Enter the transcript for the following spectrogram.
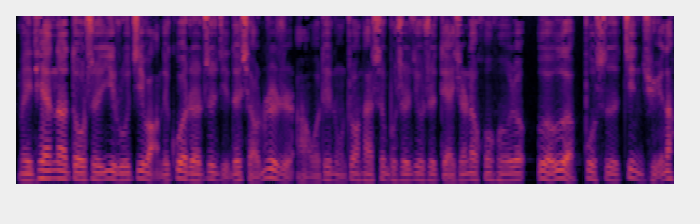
每天呢都是一如既往的过着自己的小日子啊，我这种状态是不是就是典型的浑浑噩噩、不思进取呢？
